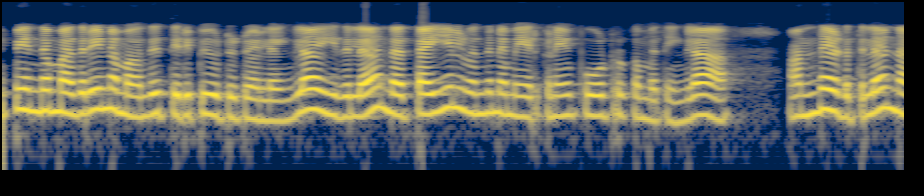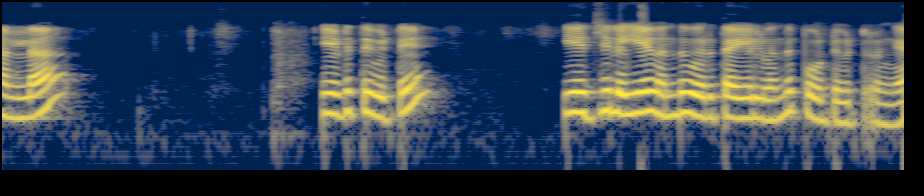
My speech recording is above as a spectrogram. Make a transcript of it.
இப்போ இந்த மாதிரி நம்ம வந்து திருப்பி விட்டுட்டோம் இல்லைங்களா? இதில் அந்த தையல் வந்து நம்ம ஏற்கனவே போட்டிருக்கோம் பார்த்தீங்களா அந்த இடத்துல நல்லா எடுத்து விட்டு எஜ்ஜிலேயே வந்து ஒரு தையல் வந்து போட்டு விட்டுருங்க.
